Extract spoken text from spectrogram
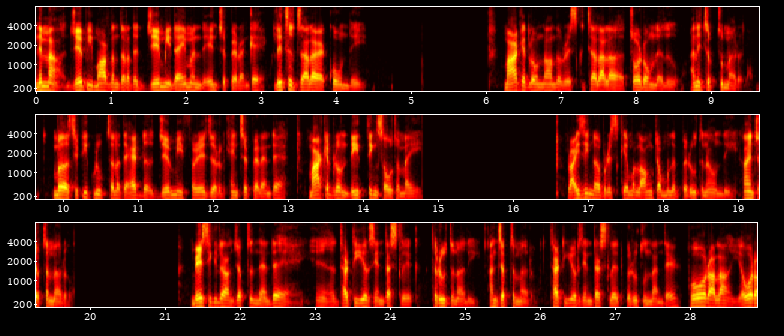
నిన్న జేపీ మాట్లాడిన తర్వాత జేమీ డైమండ్ ఏం చెప్పాడంటే లిసిట్ చాలా ఎక్కువ ఉంది. మార్కెట్‌లో ఉన్న రిస్క్ చాలా చూడడం లేదు అని చెప్తున్నారు. సిపి సిటీ గ్రూప్ తర్వాత హెడ్ జేమీ ఫ్రేజర్ ఏం చెప్పాడంటే మార్కెట్‌లో డీప్ థింగ్స్ అవుతున్నాయి. రైజింగ్ ఆఫ్ రిస్క్ ఏమో లాంగ్ టర్మ్‌లో పెరుగుతూనే ఉంది అని చెప్తున్నారు. బేసిక్‌గా చెప్తుందంటే థర్టీ ఇయర్స్ ఇంట్రెస్ట్ రేట్ పెరుగుతున్నది అని చెప్తున్నారు. 30 ఇయర్స్ ఇంట్రెస్ట్ రేట్ పెరుగుతుందంటే పోర్ అలా ఎవరు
